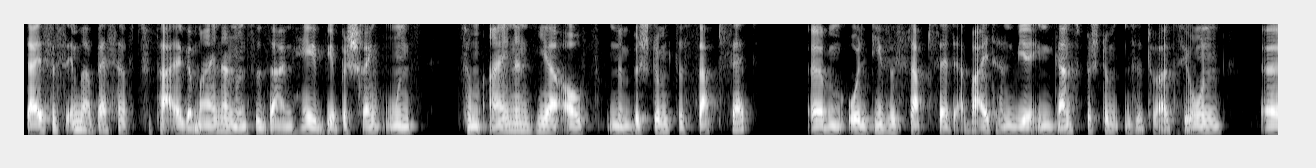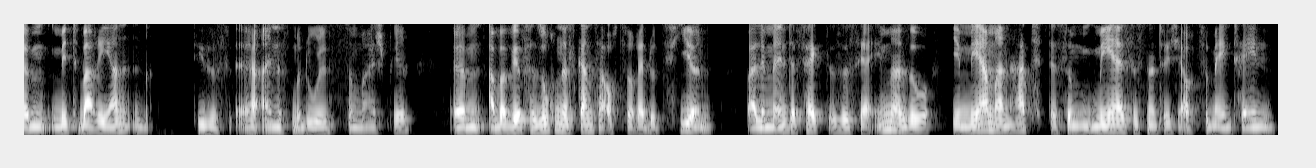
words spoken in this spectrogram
da ist es immer besser zu verallgemeinern und zu sagen, hey, wir beschränken uns zum einen hier auf ein bestimmtes Subset und dieses Subset erweitern wir in ganz bestimmten Situationen ähm, mit Varianten dieses äh, eines Moduls zum Beispiel. Ähm, aber wir versuchen das Ganze auch zu reduzieren, weil im Endeffekt ist es ja immer so, je mehr man hat, desto mehr ist es natürlich auch zu maintainen.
